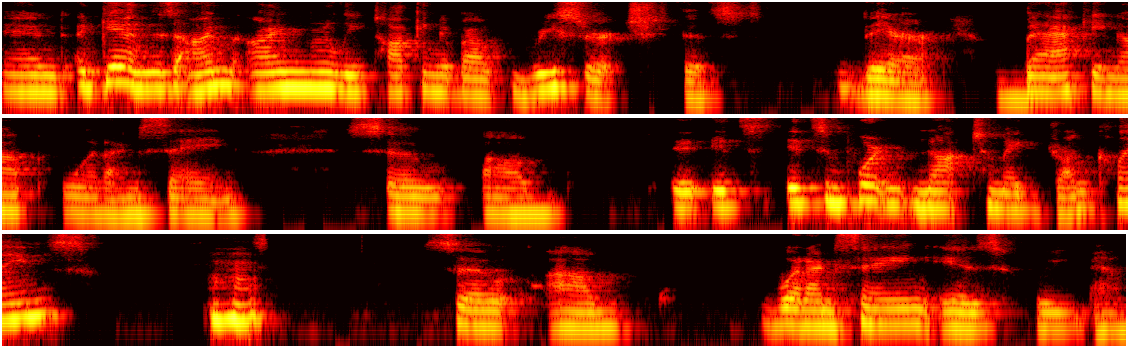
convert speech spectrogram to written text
and again, this, I'm, I'm really talking about research that's there backing up what I'm saying. So um, it, it's, it's important not to make drug claims. Mm-hmm. So um, what I'm saying is we have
